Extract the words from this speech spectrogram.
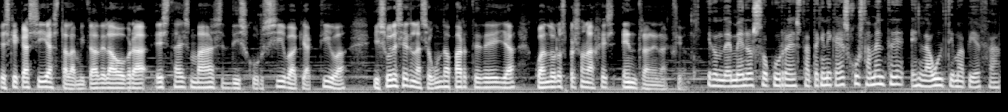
es que casi hasta la mitad de la obra esta es más discursiva que activa y suele ser en la segunda parte de ella cuando los personajes entran en acción. Y donde menos ocurre esta técnica es justamente en la última pieza.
